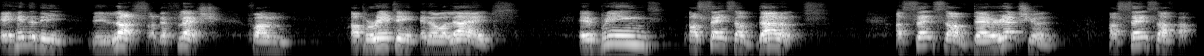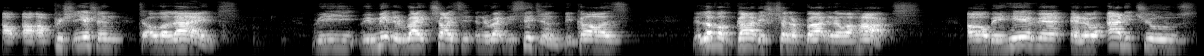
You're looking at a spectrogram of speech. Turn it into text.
it hinder the the lust of the flesh from operating in our lives. It brings a sense of balance, a sense of direction, a sense of, of, of appreciation to our lives. We, we make the right choices and the right decisions because the love of God is shed abroad in our hearts. Our behavior and our attitudes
